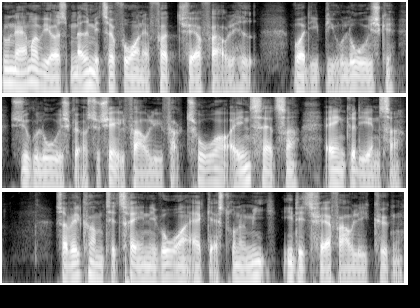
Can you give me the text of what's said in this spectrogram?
Nu nærmer vi os madmetaforerne for tværfaglighed, hvor de biologiske, psykologiske og socialfaglige faktorer og indsatser er ingredienser. Så velkommen til tre niveauer af gastronomi i det tværfaglige køkken.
